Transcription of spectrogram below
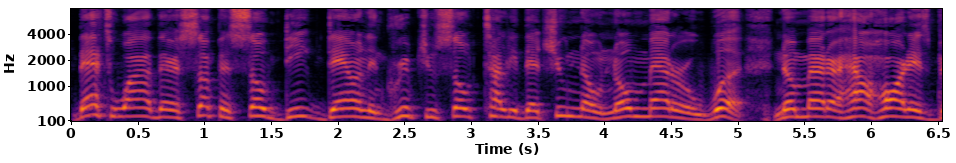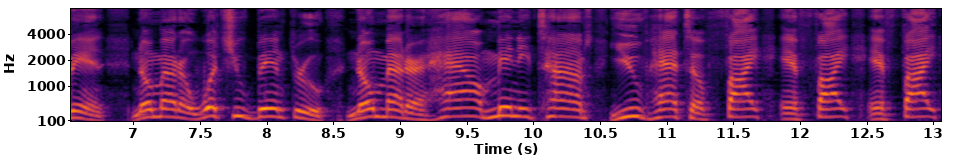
That's why there's something so deep down and gripped you so tightly that you know no matter what, no matter how hard it's been, no matter what you've been through, no matter how many times you've had to fight and fight and fight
